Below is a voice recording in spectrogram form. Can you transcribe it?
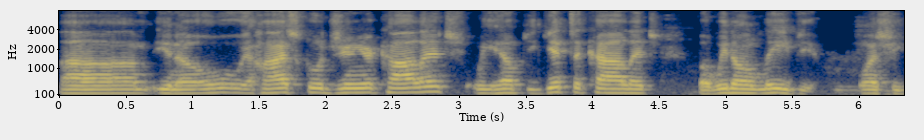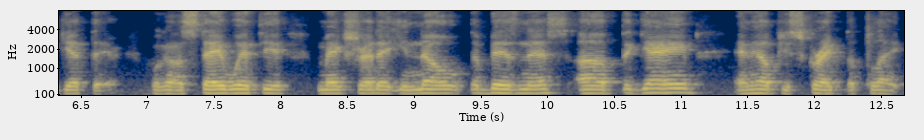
um, you know, high school, junior college. We help you get to college, but we don't leave you once you get there. We're going to stay with you, make sure that you know the business of the game, and help you scrape the plate.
